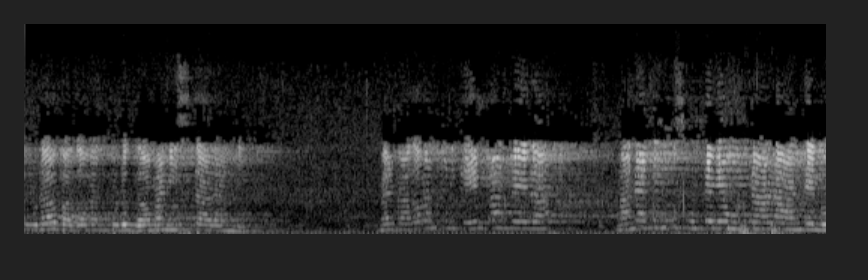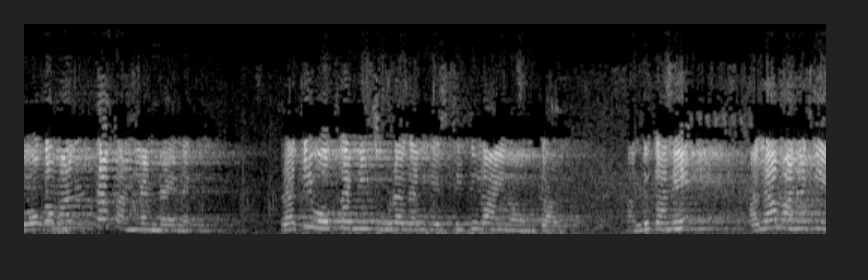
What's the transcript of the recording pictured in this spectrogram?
కూడా భగవంతుడు గమనిస్తాడండి. మరి భగవంతునికి ఏం పని లేదా? మనల్ని చూసుకుంటూనే ఉంటాడా అంటే లోకమంతా కళ్ళండి ఆయనకి ప్రతి ఒక్కరిని చూడగలిగే స్థితిలో ఆయన ఉంటాడు. అందుకనే అలా మనకి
